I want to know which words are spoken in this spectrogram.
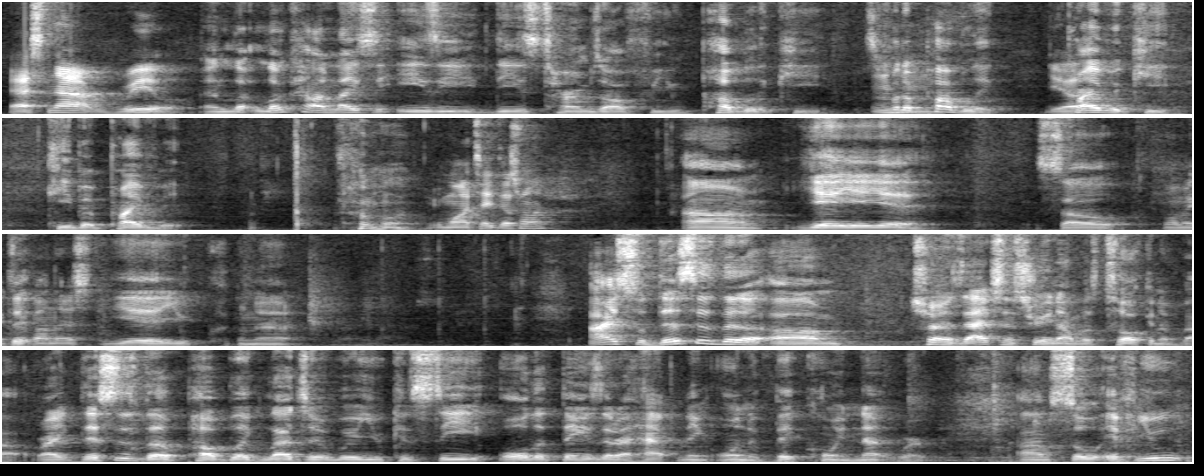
that's not real. And look, look how nice and easy these terms are for you. Public key. It's for mm-hmm. the public. Yep. Private key. Keep it private. Come on. You want to take this one? Um. Yeah. Yeah. Yeah. So. Want me to click on this? Yeah. You click on that. All right. So this is the um transaction screen I was talking about, right? This is the public ledger where you can see all the things that are happening on the Bitcoin network. Um, so if you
